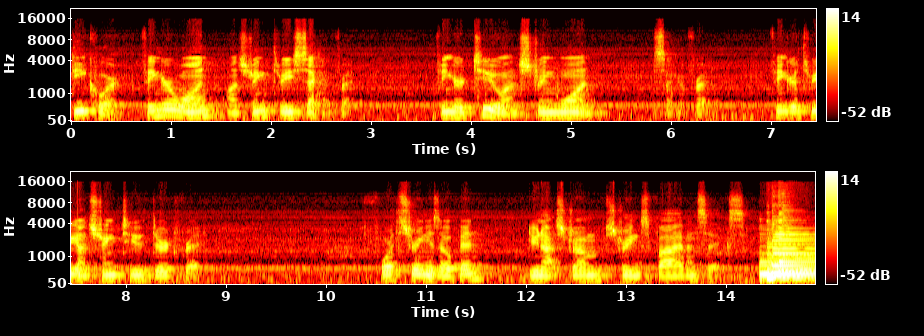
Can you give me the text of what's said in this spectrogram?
D chord. Finger 1 on string 3, second fret. Finger 2 on string 1, second fret. Finger 3 on string 2, third fret. Fourth string is open. Do not strum strings 5 and 6.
